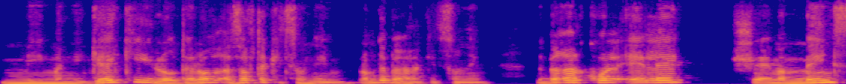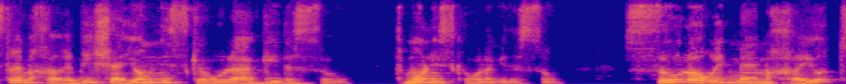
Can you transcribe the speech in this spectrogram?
ממנהיגי קהילות, אני לא, עזוב את הקיצונים, לא מדבר על הקיצונים, מדבר על כל אלה שהם המיינסטרים החרדי שהיום נזכרו להגיד אסור, אתמול נזכרו להגיד אסור. אסור להוריד מהם אחריות,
